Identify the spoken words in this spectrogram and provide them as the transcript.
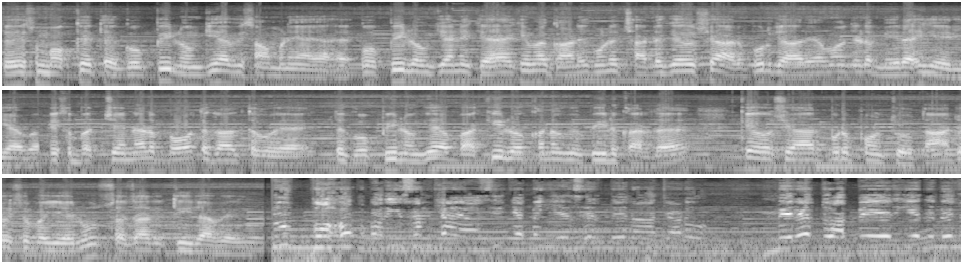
ਤੇ ਇਸ ਮੌਕੇ ਤੇ ਗੋਪੀ ਲੋਂਗੀਆ ਵੀ ਸਾਹਮਣੇ ਆਇਆ ਹੈ। ਗੋਪੀ ਲੋਂਗੀਆ ਨੇ ਕਿਹਾ ਹੈ ਕਿ ਮੈਂ ਗਾਣੇ ਗੁਣੇ ਛੱਡ ਕੇ ਹੁਸ਼ਿਆਰਪੁਰ ਜਾ ਰਿਹਾ ਹਾਂ ਜਿਹੜਾ ਮੇਰਾ ਹੀ ਏਰੀਆ ਵਾ। ਇਸ ਬੱਚੇ ਨਾਲ ਬਹੁਤ ਗਲਤ ਹੋਇਆ ਹੈ ਤੇ ਗੋਪੀ ਲੋਂਗੀਆ ਬਾਕੀ ਲੋਕਾਂ ਨੂੰ ਵੀ ਅਪੀਲ ਕਰਦਾ ਹੈ ਕਿ ਹੁਸ਼ਿਆਰਪੁਰ ਪਹੁੰਚੋ ਤਾਂ ਜੋ ਇਸ ਬਈਏ ਨੂੰ ਸਜ਼ਾ ਦਿੱਤੀ ਜਾਵੇ। ਤੂੰ ਬਹੁਤ ਵਾਰੀ ਸਮਝਾਇਆ ਸੀ ਕਿ ਭਈਏ ਸਿਰ ਤੇ ਨਾ ਚੜੋ ਮੇਰੇ ਦੁਆਬੇ ਏਰੀਏ ਦੇ ਵਿੱਚ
